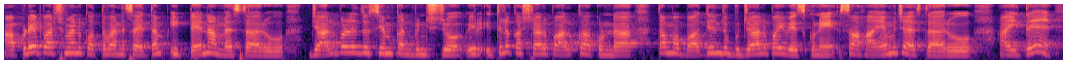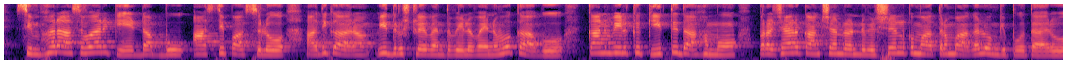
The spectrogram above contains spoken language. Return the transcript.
అప్పుడే పరిచయమైన కొత్తవారిని సైతం ఇట్టే నమ్మేస్తారు. జాలిపడే దృశ్యం కనిపించో వీరు ఇతరుల కష్టాలు పాలు కాకుండా తమ బాధ్యత భుజాలపై వేసుకుని సహాయం చేస్తారు. అయితే సింహరాశి వారికి డబ్బు ఆస్తిపాస్తులు అధికారం ఈ దృష్టిలో ఎంత విలువైనవో కావు. కానీ వీళ్ళకి కీర్తి దాహము ప్రచారకాంక్ష రెండు విషయాలకు మాత్రం బాగా లొంగిపోతారు.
